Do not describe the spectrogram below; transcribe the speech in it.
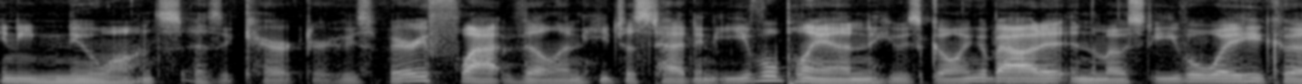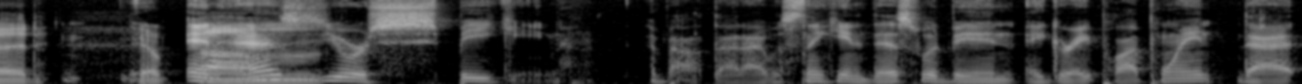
any nuance as a character. He was a very flat villain. He just had an evil plan. He was going about it in the most evil way he could. Yep. And as Um, you were speaking about that, I was thinking this would be a great plot point that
